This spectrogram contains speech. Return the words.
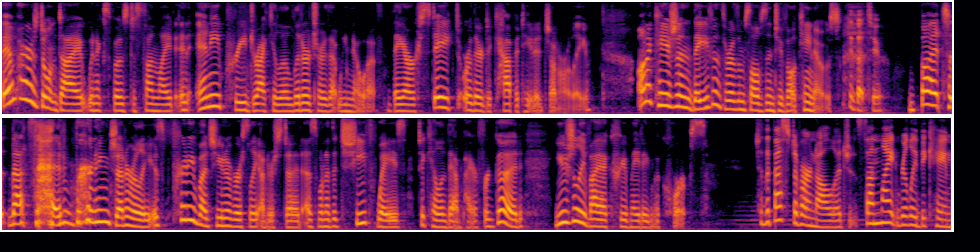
Vampires don't die when exposed to sunlight in any pre Dracula literature that we know of. They are staked or they're decapitated generally. On occasion, they even throw themselves into volcanoes. Did that too. But that said, burning generally is pretty much universally understood as one of the chief ways to kill a vampire for good, usually via cremating the corpse. To the best of our knowledge, sunlight really became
